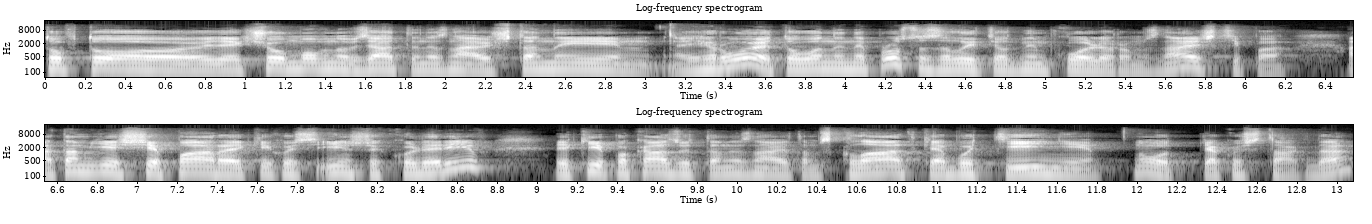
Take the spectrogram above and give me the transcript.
Тобто, якщо умовно взяти, не знаю, штани героя, то вони не просто залиті одним кольором, знаєш, типа, а там є ще пара якихось інших кольорів, які показують там, не знаю, там складки або тіні. Ну, от якось так, да?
